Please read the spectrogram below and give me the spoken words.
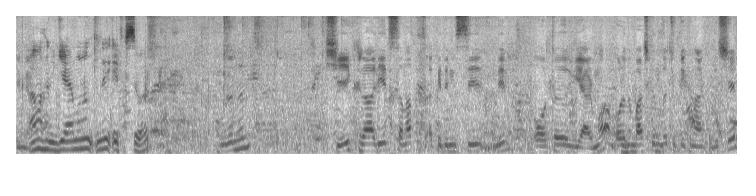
Bilmiyorum. Ama hani Guillermo'nun ne etkisi var? Buranın şey Kraliyet Sanat Akademisi'nin ortağı Guillermo. Oranın başkanı da çok yakın arkadaşı.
